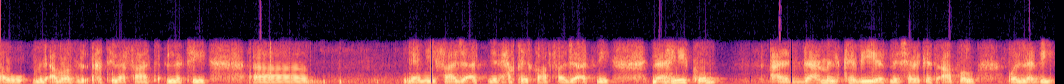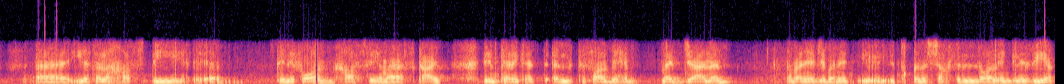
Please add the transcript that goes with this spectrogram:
أو من أبرز الاختلافات التي آه يعني فاجأتني الحقيقة فاجأتني. ناهيكم عن الدعم الكبير لشركة أبل والذي آه يتلخص ب تليفون خاص فيهم على سكايب بإمكانك الاتصال بهم مجانا. طبعا يجب أن يتقن الشخص اللغة الإنجليزية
